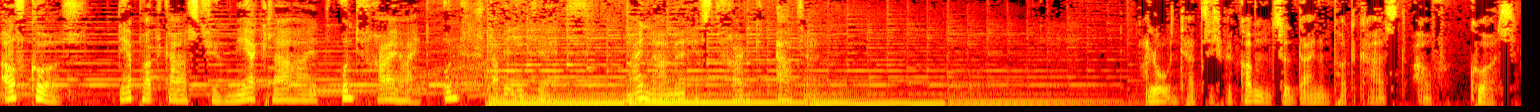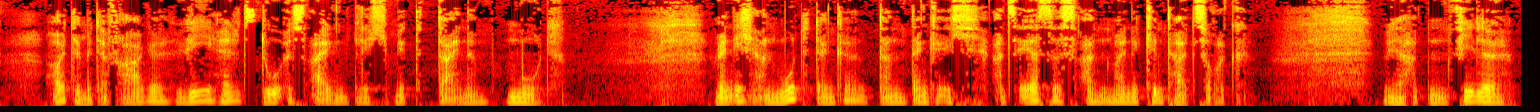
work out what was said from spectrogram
Auf Kurs, der Podcast für mehr Klarheit und Freiheit und Stabilität. Mein Name ist Frank Ertel. Hallo und herzlich willkommen zu deinem Podcast Auf Kurs. Heute mit der Frage, wie hältst du es eigentlich mit deinem Mut? Wenn ich an Mut denke, dann denke ich als erstes an meine Kindheit zurück. Wir hatten viele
